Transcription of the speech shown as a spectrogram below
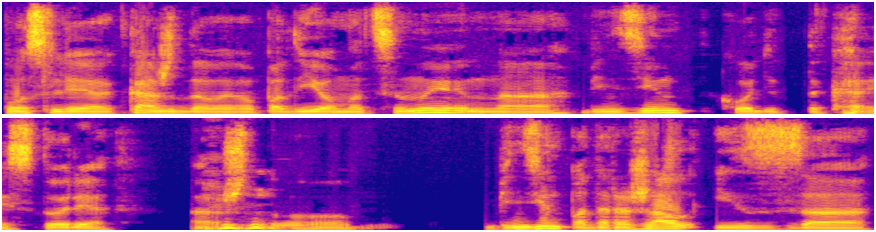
после каждого подъема цены на бензин ходит такая история, э, что бензин подорожал из-за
